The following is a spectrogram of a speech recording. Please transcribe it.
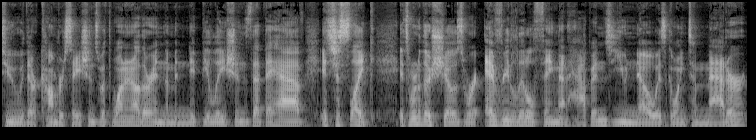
to their conversations with one another and the manipulations that they have. It's just like it's one of those shows where every little thing that happens you know is going to matter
